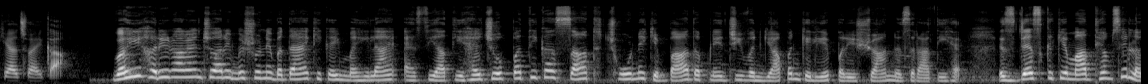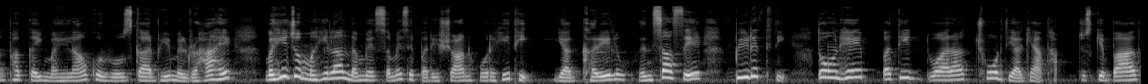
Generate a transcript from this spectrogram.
किया जाएगा। वहीं हरिनारायण चार्य मिश्र ने बताया कि कई महिलाएँ ऐसी आती है जो पति का साथ छोड़ने के बाद अपने जीवन यापन के लिए परेशान नज़र आती है। इस डेस्क के माध्यम से लगभग कई महिलाओं को रोज़गार भी मिल रहा है। वहीं जो महिला लंबे समय से परेशान हो रही थी या घरेलू हिंसा से पीड़ित थी तो उन्हें पति द्वारा छोड़ दिया गया था, जिसके बाद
